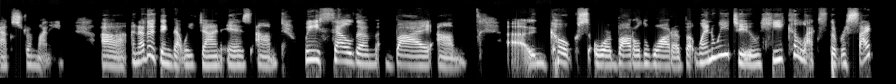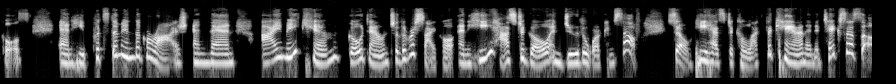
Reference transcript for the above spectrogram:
extra money. Uh, another thing that we've done is um, we seldom buy um, uh, cokes or bottled water, but when we do, he collects the recycles and he puts them in the garage, and then I make him go down to the recycle, and he has to go and do the work himself. So he has to collect the can, and it takes us a,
